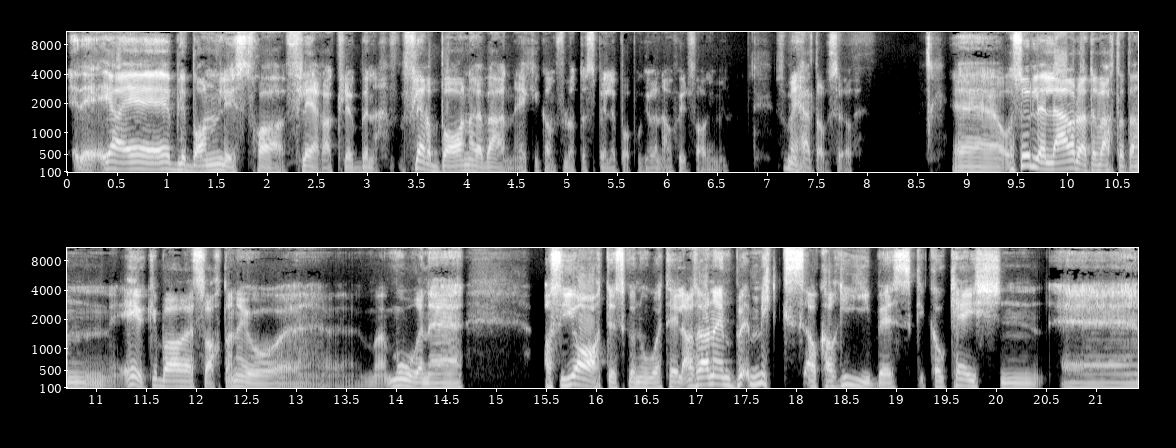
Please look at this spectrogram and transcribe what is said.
ja, jeg blir bannlyst fra flere av klubbene. Flere baner i verden jeg ikke kan få lov til å spille på pga. hudfargen min, som er helt absurd. Eh, og så lærer du etter hvert at han er jo ikke bare svart, han er jo eh, Moren er asiatisk og noe til. Altså Han er en miks av karibisk, caucasian, eh,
